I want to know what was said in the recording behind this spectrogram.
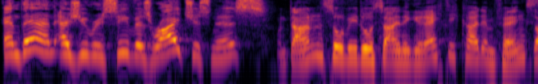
And then as you receive his righteousness, Und dann, so wie du seine Gerechtigkeit empfängst, the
